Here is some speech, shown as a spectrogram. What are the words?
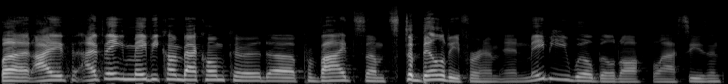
But I th- I think maybe coming back home could uh, provide some stability for him, and maybe he will build off last season.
